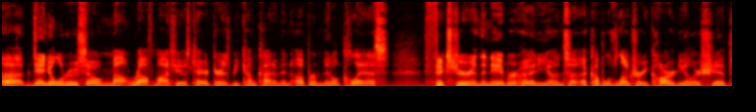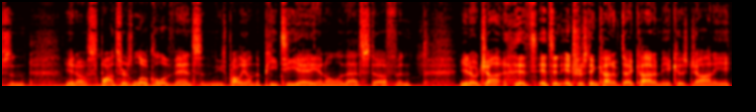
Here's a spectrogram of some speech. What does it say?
uh Daniel LaRusso, Ralph Macchio's character, has become kind of an upper middle class fixture in the neighborhood. He owns a, couple of luxury car dealerships and, you know, sponsors local events, and he's probably on the PTA and all of that stuff. And, you know, John, it's it's an interesting kind of dichotomy because Johnny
